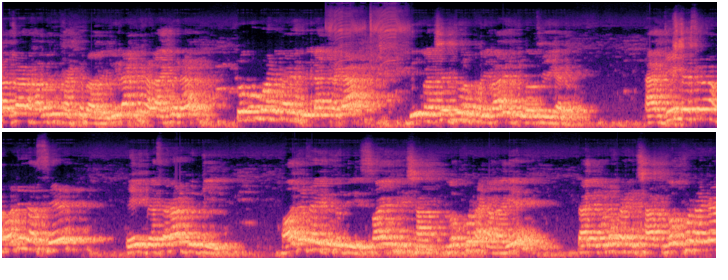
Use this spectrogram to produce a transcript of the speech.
রাজার হালতে থাকতে পারবে। দুই লাখ টাকা লাগবে না। তবু মনে করেন দুই লাখ টাকা দুই মাসের জন্য, পরিবারের জন্য হয়ে গেল। আর যেই বেচারা হজে যাচ্ছে, এই বেচারার যদি হজে যাইতে যদি ছয় থেকে সাত লক্ষ টাকা লাগে, তাহলে মনে করেন সাত লক্ষ টাকা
